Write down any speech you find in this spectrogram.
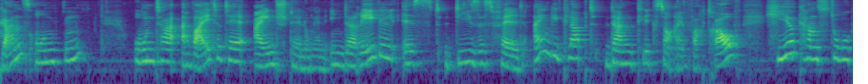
ganz unten unter erweiterte Einstellungen. In der Regel ist dieses Feld eingeklappt, dann klickst du einfach drauf. Hier kannst du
